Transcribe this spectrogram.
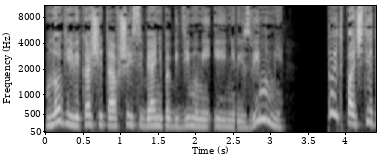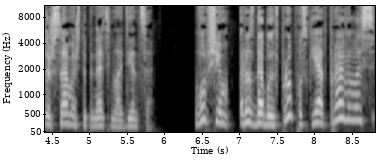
многие века считавшие себя непобедимыми и неуязвимыми, то это почти то же самое, что пинать младенца. В общем, раздобыв пропуск, я отправилась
